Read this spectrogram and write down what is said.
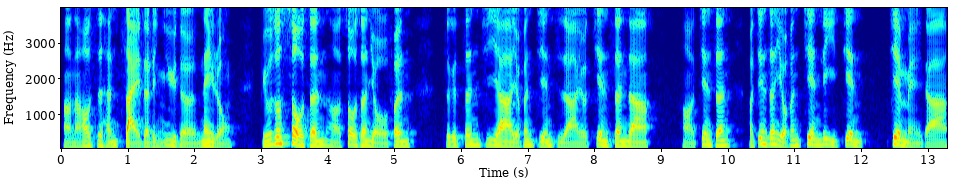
啊，然后是很窄的领域的内容，比如说瘦身啊，瘦身有分。这个增肌啊，有分减脂啊，有健身的啊，哦，健身哦，健身有分健力、健健美的啊，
